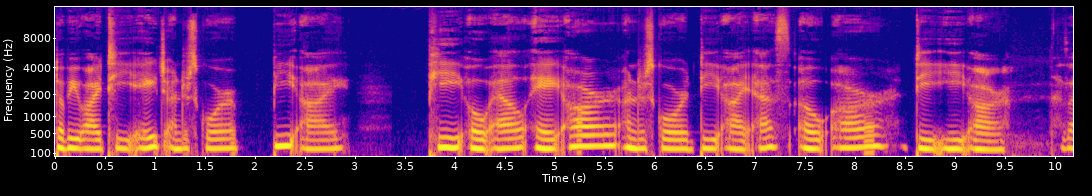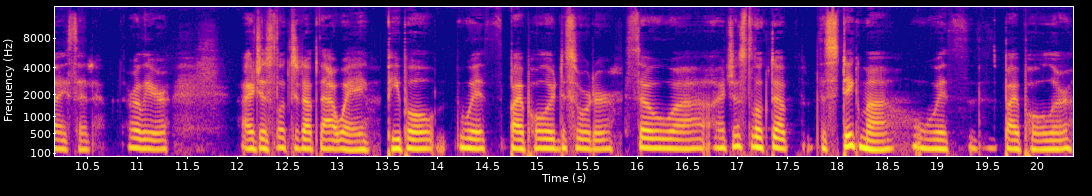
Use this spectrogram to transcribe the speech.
W I T H underscore B I P O L A R underscore D I S O R D E R. As I said earlier, I just looked it up that way. People with bipolar disorder. So uh, I just looked up the stigma with bipolar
